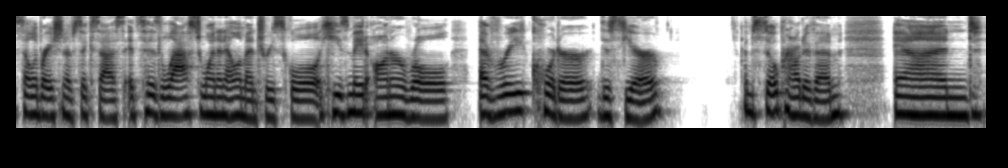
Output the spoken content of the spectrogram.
celebration of success. It's his last one in elementary school. He's made honor roll every quarter this year. I'm so proud of him. And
